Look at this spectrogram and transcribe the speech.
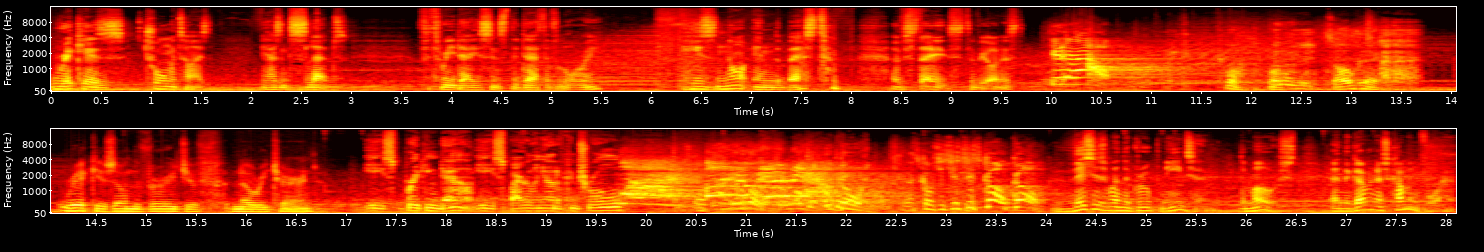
Rick is traumatized. He hasn't slept for three days since the death of Lori. He's not in the best of states, to be honest. Get out! Come on. It's all good. Rick is on the verge of no return. He's breaking down. He's spiraling out of control. Keep going. Let's go. Just, just, just go, go. This is when the group needs him the most. And the governor's coming for him.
